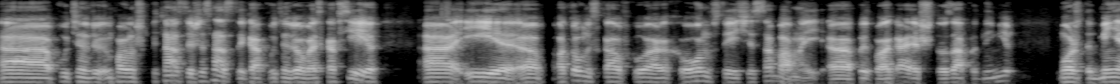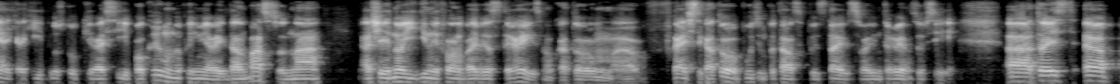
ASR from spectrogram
э, Путин, по-моему, 15-16, когда Путин вел войска в Сирию, и э, потом искал в кулуарах ООН встречи с Обамой, э, предполагая, что западный мир может обменять какие-то уступки России по Крыму, например, и Донбассу на очередной единый фронт борьбы с терроризмом, которым, э, в качестве которого Путин пытался представить свою интервенцию в Сирии. То есть, как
